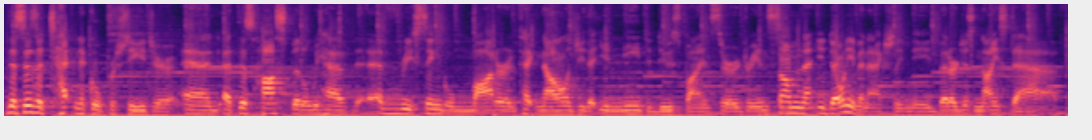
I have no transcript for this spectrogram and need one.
This is a technical procedure and at this hospital we have every single modern technology that you need to do spine surgery and some that you don't even actually need but are just nice to have.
